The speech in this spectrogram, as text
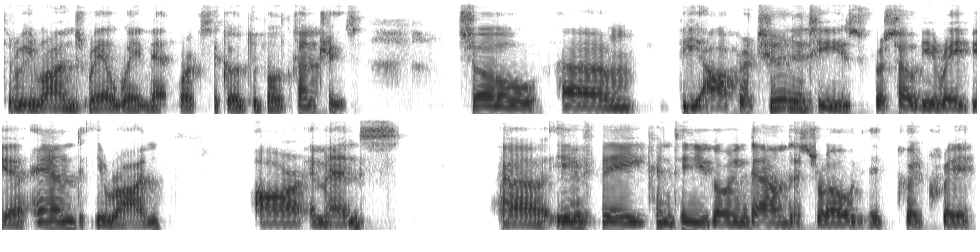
through Iran's railway networks that go to both countries. So um, the opportunities for Saudi Arabia and Iran are immense. Uh, if they continue going down this road, it could create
